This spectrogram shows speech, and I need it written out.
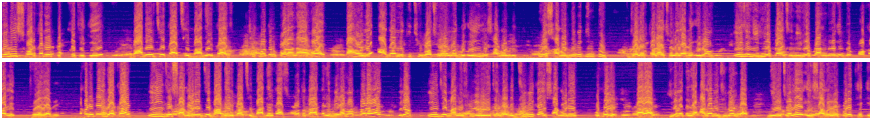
যদি সরকারের পক্ষ থেকে বাদের যে কাজ, সেই বাদের কাজ ঠিক মতন করা না হয়, তাহলে আগামী কিছু বছরের মধ্যে এই যে সাগরদ্বীপ পুরো সাগরদ্বীপে কিন্তু জলের তলায় চলে যাবে এবং এই যে নিরীহ প্রাণ, সেই নিরীহ প্রাণগুলো কিন্তু অকালে ঝরে যাবে। এখন এটাই দেখার এই যে সাগরের যে বাঁধের কাছে বাঁধের কাজ কত তাড়াতাড়ি মেরামত করা হয় এবং এই যে মানুষগুলো রয়েছেন যাদের জীবিকা এই সাগরের উপরে, তারা কীভাবে তাদের আগামী জীবনটা নিয়ে চলে এই সাগরের উপরে থেকে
